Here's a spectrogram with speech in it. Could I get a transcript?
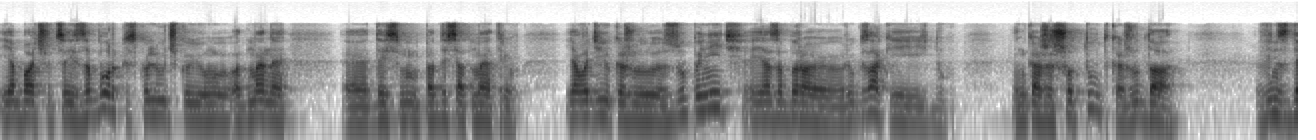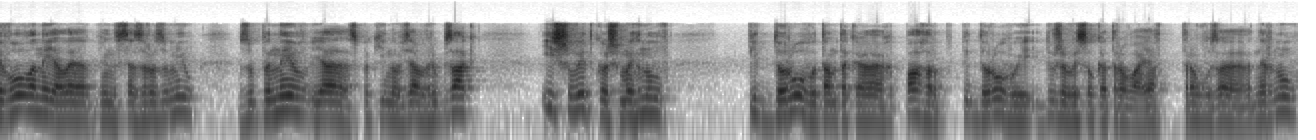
Я бачу цей забор з колючкою від мене е, десь 50 метрів. Я водію кажу, зупиніть, я забираю рюкзак і йду. Він каже, що тут? Кажу, да. Він здивований, але він все зрозумів. Зупинив, я спокійно взяв рюкзак і швидко шмигнув під дорогу. Там така пагорб під дорогою і дуже висока трава. Я в траву занирнув,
